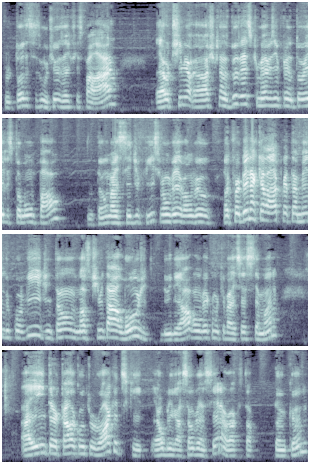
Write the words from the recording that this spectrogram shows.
Por todos esses motivos aí que vocês falaram. É o time, eu acho que nas duas vezes que o Mavis enfrentou eles tomou um pau. Então vai ser difícil, vamos ver, vamos ver. Só que foi bem naquela época também do Covid, então nosso time estava longe do ideal, vamos ver como que vai ser essa semana. Aí intercala contra o Rockets, que é obrigação vencer, né? O Rockets está tancando.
